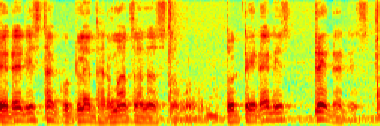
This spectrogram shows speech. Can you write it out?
टेररिस्ट हा कुठल्या धर्माचा नसतो म्हणून. तो टेररिस्ट टेररिस्ट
